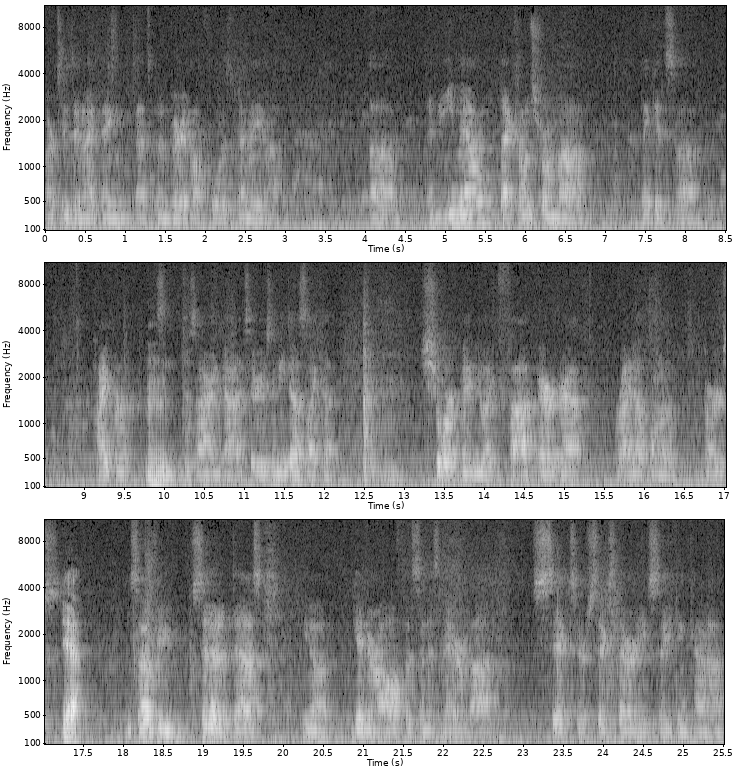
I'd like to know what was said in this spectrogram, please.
our Tuesday night thing, that's been very helpful, has been a, uh, um, an email that comes from, uh, I think it's uh, Piper, it's in Desiring God series, and he does like a short, maybe like five paragraph write up on a verse. Yeah. And so if you sit at a desk, you know, get in your office and it's there by six or six thirty, so you can kind of,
